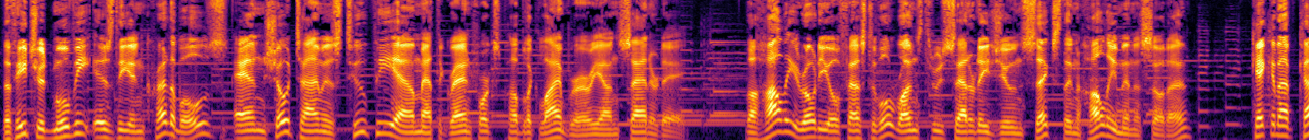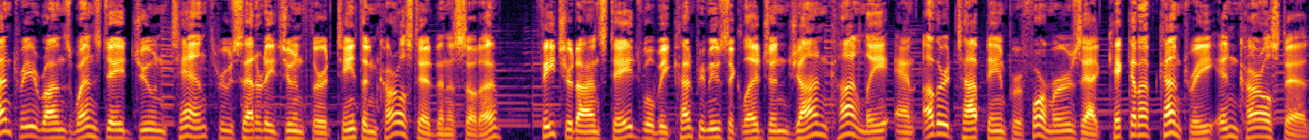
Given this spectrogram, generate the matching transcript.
The featured movie is The Incredibles, and showtime is 2 p.m. at the Grand Forks Public Library on Saturday. The Holly Rodeo Festival runs through Saturday, June 6th in Holly, Minnesota. Kicking Up Country runs Wednesday, June 10th through Saturday, June 13th in Karlstad, Minnesota. Featured on stage will be country music legend John Conlee and other top name performers at Kickin' Up Country in Karlstad.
